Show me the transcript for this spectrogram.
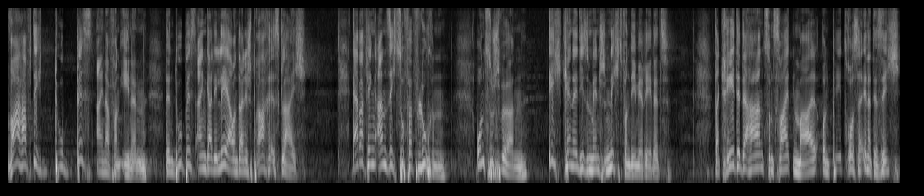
wahrhaftig, du bist einer von ihnen, denn du bist ein Galiläer und deine Sprache ist gleich. Er aber fing an, sich zu verfluchen und zu schwören, ich kenne diesen Menschen nicht, von dem ihr redet. Da krähte der Hahn zum zweiten Mal und Petrus erinnerte sich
